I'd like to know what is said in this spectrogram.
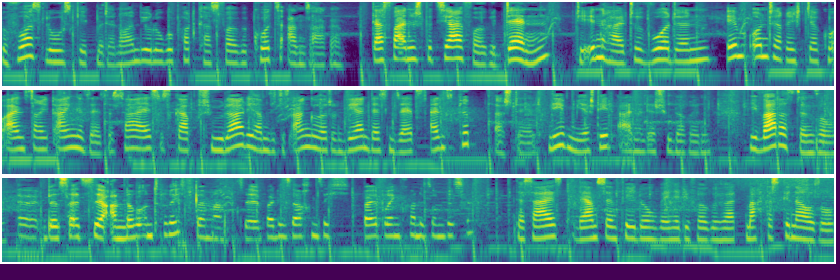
Bevor es losgeht mit der neuen Biologo-Podcast-Folge, kurze Ansage. Das war eine Spezialfolge, denn die Inhalte wurden im Unterricht der Q1 direkt eingesetzt. Das heißt, es gab Schüler, die haben sich das angehört und währenddessen selbst ein Skript erstellt. Neben mir steht eine der Schülerinnen. Wie war das denn so? Äh, besser als der andere Unterricht, weil man selber die Sachen sich beibringen konnte so ein bisschen. Das heißt, wärmste Empfehlung, wenn ihr die Folge hört, macht das genauso.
